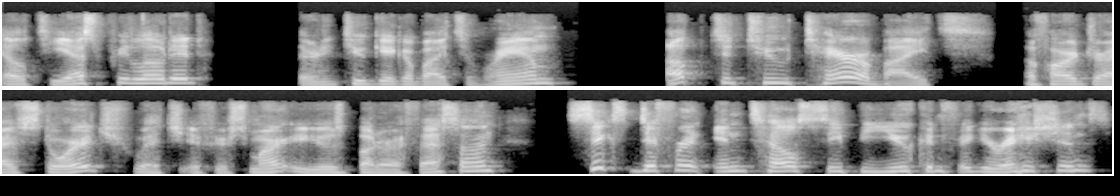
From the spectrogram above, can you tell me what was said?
LTS preloaded, 32 gigabytes of RAM, up to two terabytes of hard drive storage, which, if you're smart, you use Btrfs on, six different Intel CPU configurations.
